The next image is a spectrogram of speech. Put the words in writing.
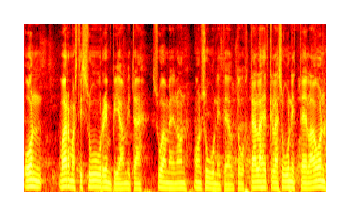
on varmasti suurimpia, mitä Suomeen on, on suunniteltu. Tällä hetkellä suunnitteilla on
